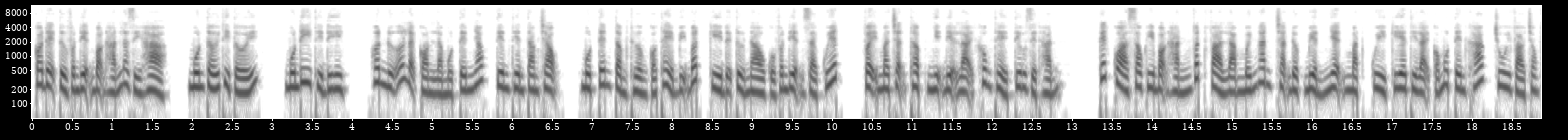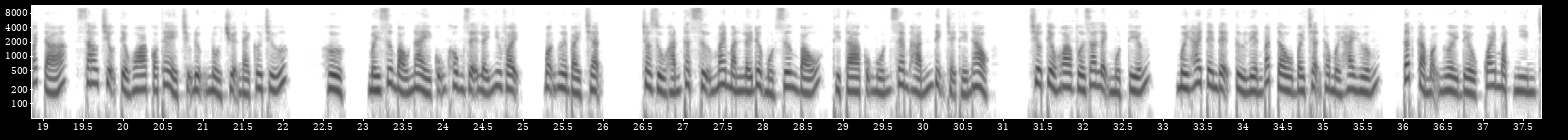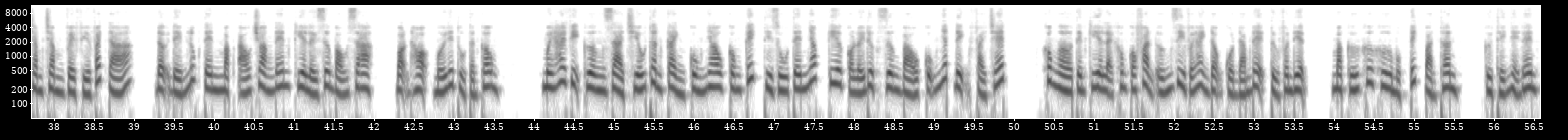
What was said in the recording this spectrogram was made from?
Coi đệ tử Vân Điện bọn hắn là gì hả? Muốn tới thì tới, muốn đi thì đi, hơn nữa lại còn là một tên nhóc tiên thiên tam trọng, một tên tầm thường có thể bị bất kỳ đệ tử nào của Vân Điện giải quyết, vậy mà trận thập nhị địa lại không thể tiêu diệt hắn. Kết quả sau khi bọn hắn vất vả làm mới ngăn chặn được biển nhện mặt quỷ kia thì lại có một tên khác chui vào trong vách đá, sao Triệu Tiểu Hoa có thể chịu đựng nổi chuyện này cơ chứ? Hừ, mấy dương báu này cũng không dễ lấy như vậy, mọi người bày trận. Cho dù hắn thật sự may mắn lấy được một dương báu thì ta cũng muốn xem hắn định chạy thế nào. Triệu Tiểu Hoa vừa ra lệnh một tiếng, 12 tên đệ tử liền bắt đầu bày trận theo 12 hướng, tất cả mọi người đều quay mặt nhìn chăm chăm về phía vách đá, đợi đến lúc tên mặc áo choàng đen kia lấy dương báo ra, bọn họ mới liên thủ tấn công. 12 vị cường giả chiếu thần cảnh cùng nhau công kích thì dù tên nhóc kia có lấy được dương báo cũng nhất định phải chết. Không ngờ tên kia lại không có phản ứng gì với hành động của đám đệ tử Vân Điện, mà cứ khư khư mục đích bản thân, cứ thế nhảy lên.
